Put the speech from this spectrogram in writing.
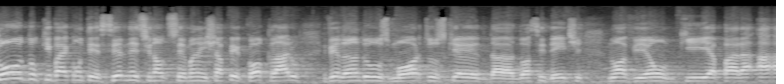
tudo o que vai acontecer nesse final de semana em Chapecó, claro, velando os mortos que, da, do acidente no avião que ia para a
